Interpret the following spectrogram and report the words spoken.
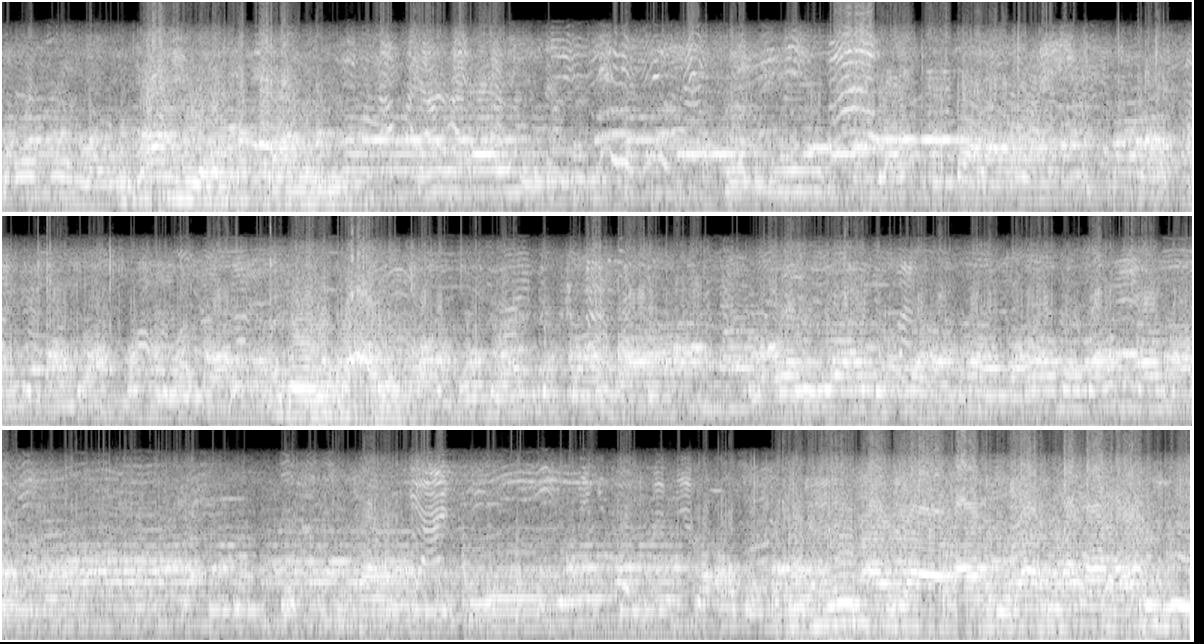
มันบ้านเมืองสะพอนเลยนี่ให้เจอลูกสาวเลยทีนี้ ใครจะตามไปดูได้ที่วัดอ้อนน้อยที่นี่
